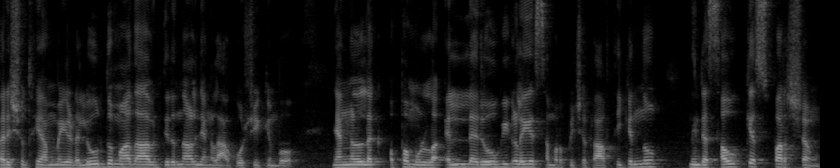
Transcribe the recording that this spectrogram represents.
പരിശുദ്ധ അമ്മയുടെ ലൂർദ് മാതാവ് തിരുനാൾ ഞങ്ങൾ ആഘോഷിക്കുമ്പോൾ ഞങ്ങളുടെ ഒപ്പമുള്ള എല്ലാ രോഗികളെയും സമർപ്പിച്ച് പ്രാർത്ഥിക്കുന്നു. നിന്റെ സൗഖ്യസ്പർശം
